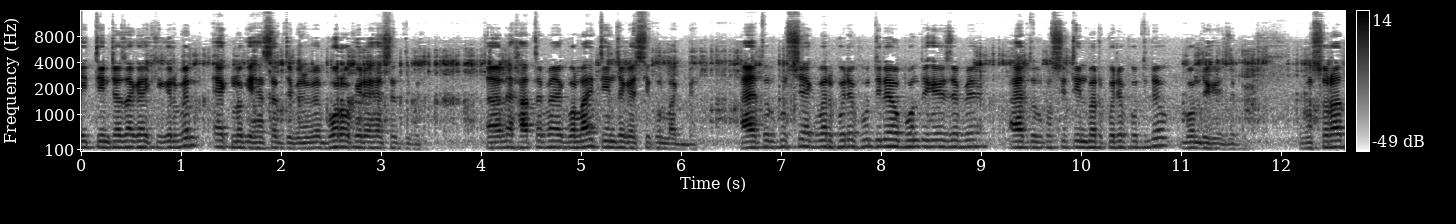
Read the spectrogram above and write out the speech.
এই তিনটা জায়গায় কি করবেন? এক লগে হেসাদ দিবেন বড় করে হেসাদ দিবেন। তাহলে হাতে পায়ে গলায় তিন জায়গায় শিকল লাগবে। আয়াতুল কুরসি একবার পরে ফু দিলেও বন্দি হয়ে যাবে। আয়াতুল কুরসি তিনবার পরে ফু দিলেও বন্দি হয়ে যাবে। এবং সোরাত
